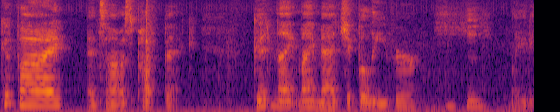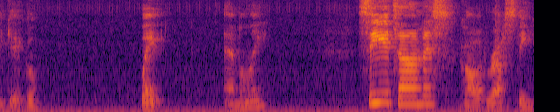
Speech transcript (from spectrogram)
Goodbye. And Thomas puffed back. Good night, my magic believer. Hee hee, Lady giggled. Wait, Emily? See you, Thomas, called Rusty.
